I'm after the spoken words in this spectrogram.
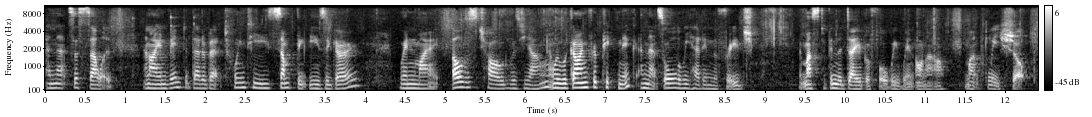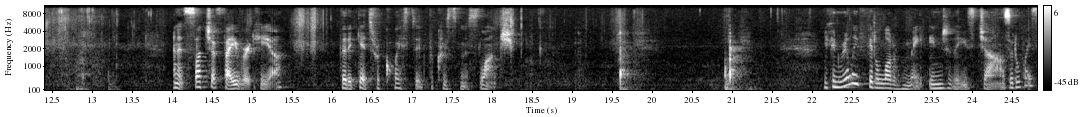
and that's a salad. And I invented that about 20 something years ago when my eldest child was young and we were going for a picnic and that's all we had in the fridge. It must have been the day before we went on our monthly shop. And it's such a favourite here that it gets requested for Christmas lunch. You can really fit a lot of meat into these jars. It always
